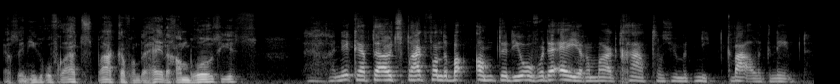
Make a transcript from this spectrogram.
Er zijn hierover uitspraken van de heilige Ambrosius. En ik heb de uitspraak van de beambte die over de eierenmarkt gaat, als u me het niet kwalijk neemt.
